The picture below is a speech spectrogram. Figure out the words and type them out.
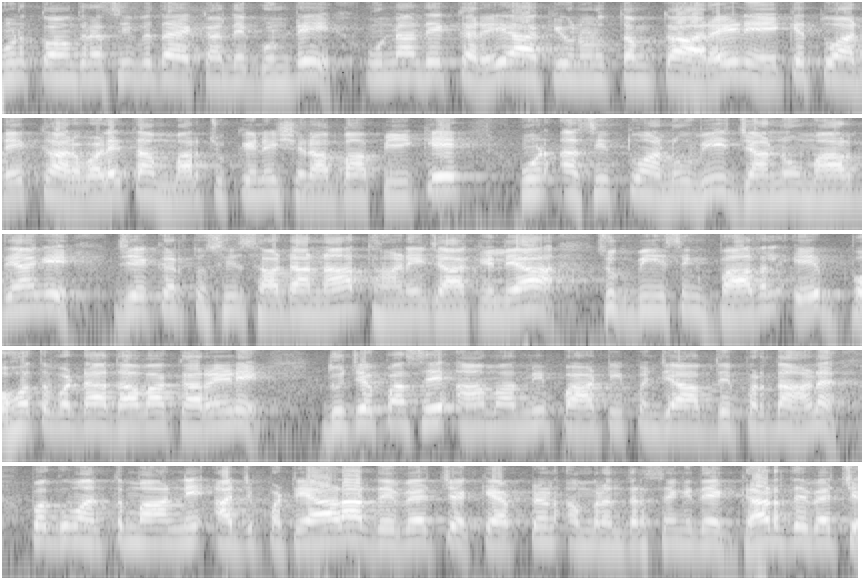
ਹੁਣ ਕਾਂਗਰਸੀ ਵਿਧਾਇਕਾਂ ਦੇ ਗੁੰਡੇ ਉਹਨਾਂ ਦੇ ਘਰੇ ਆ ਕੇ ਉਹਨਾਂ ਨੂੰ ਧਮਕਾ ਰਹੇ ਨੇ ਕਿ ਤੁਹਾਡੇ ਘਰ ਵਾਲੇ ਤਾਂ ਮਰ ਚੁੱਕੇ ਨੇ ਸ਼ਰਾਬਾਂ ਪੀ ਕੇ। ਹੁਣ ਅਸੀਂ ਤੁਹਾਨੂੰ ਵੀ ਜਾਨੋਂ ਮਾਰ ਦਿਆਂਗੇ। ਜੇਕਰ ਤੁਸੀਂ ਸਾਡਾ ਨਾਂ ਥਾਣੇ ਜਾ ਕੇ ਲਿਆ, ਸੁਖਬੀਰ ਸਿੰਘ ਬਾਦਲ ਇਹ ਬਹੁਤ ਵੱਡਾ ਦਾਵਾ ਕਰ ਰਹੇ ਨੇ। ਦੂਜੇ ਪਾਸੇ ਆਮ ਆਦਮੀ ਪਾਰਟੀ ਪੰਜਾਬ ਦੇ ਪ੍ਰਧਾਨ ਭਗਵੰਤ ਮਾਨ ਨੇ ਅੱਜ ਪਟਿਆਲਾ ਦੇ ਵਿੱਚ ਕੈਪਟਨ ਅਮਰਿੰਦਰ ਸਿੰਘ ਦੇ ਗੜ੍ਹ ਦੇ ਵਿੱਚ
